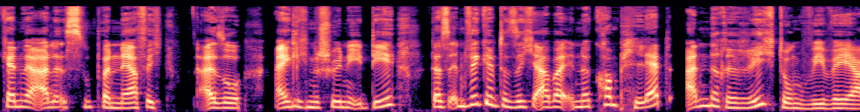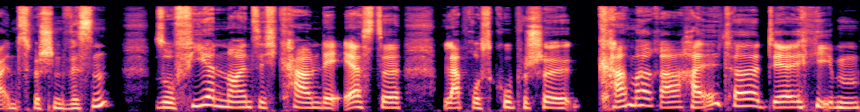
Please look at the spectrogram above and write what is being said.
Kennen wir alle, ist super nervig. Also eigentlich eine schöne Idee. Das entwickelte sich aber in eine komplett andere Richtung, wie wir ja inzwischen wissen. So 94 kam der erste laparoskopische Kamerahalter, der eben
